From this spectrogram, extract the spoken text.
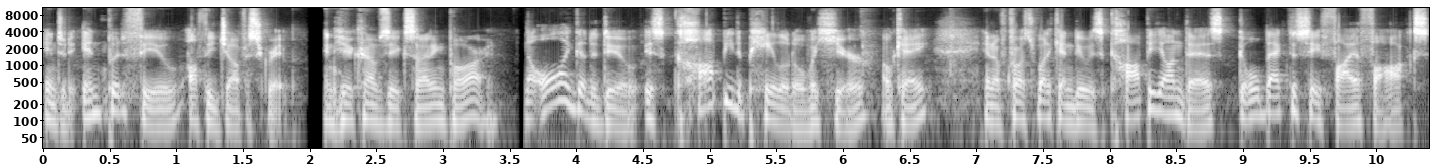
into the input field of the JavaScript. And here comes the exciting part. Now all I gotta do is copy the payload over here, okay? And of course what I can do is copy on this, go back to say Firefox,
